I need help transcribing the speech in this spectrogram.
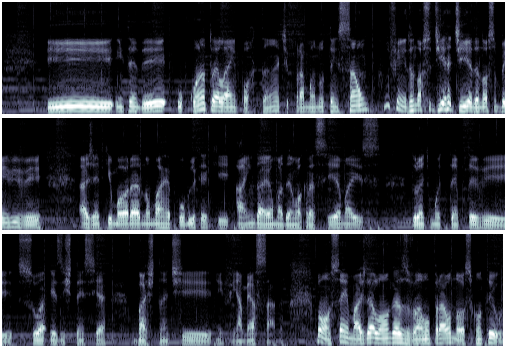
E entender o quanto ela é importante para manutenção, enfim, do nosso dia a dia, do nosso bem viver. A gente que mora numa república que ainda é uma democracia, mas durante muito tempo teve sua existência bastante, enfim, ameaçada. Bom, sem mais delongas, vamos para o nosso conteúdo.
